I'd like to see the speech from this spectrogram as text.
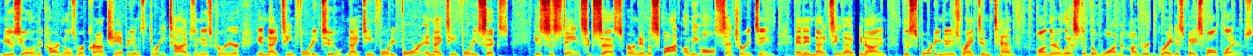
Musial and the Cardinals were crowned champions three times in his career in 1942, 1944, and 1946. His sustained success earned him a spot on the All Century team, and in 1999, the Sporting News ranked him 10th on their list of the 100 greatest baseball players.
